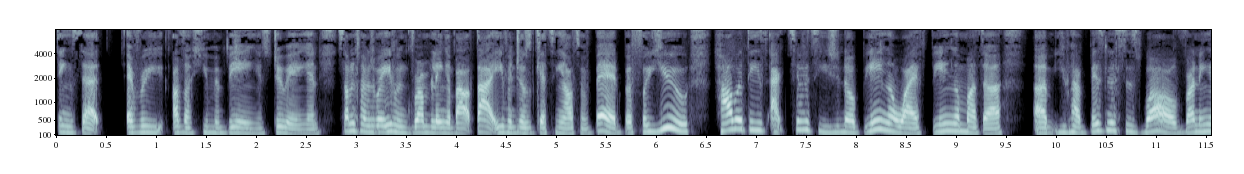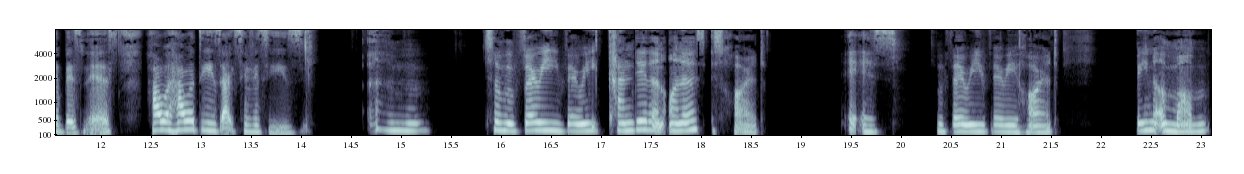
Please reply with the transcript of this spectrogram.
things that every other human being is doing. And sometimes we're even grumbling about that, even just getting out of bed. But for you, how are these activities, you know, being a wife, being a mother, um, you have business as well, running a business. How, how are these activities? Um, to be very, very candid and honest, it's hard. It is very, very hard. Being a mom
